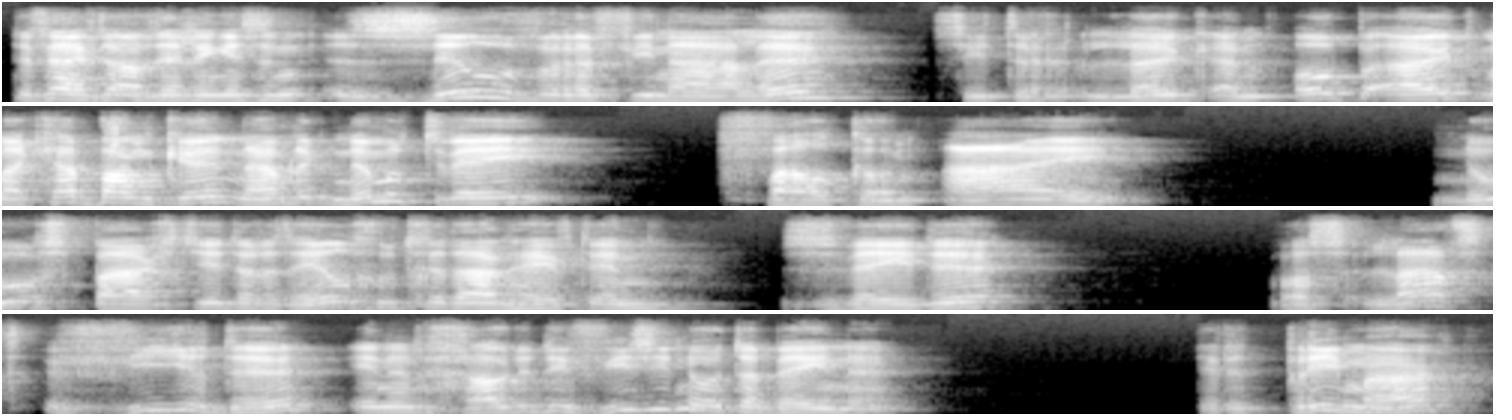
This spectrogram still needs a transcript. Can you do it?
De vijfde afdeling is een zilveren finale. Ziet er leuk en open uit, maar ik ga banken, namelijk nummer 2, Falcon Eye. Noors paardje dat het heel goed gedaan heeft in Zweden. Was laatst vierde in een gouden divisie nota bene. Deed het prima.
